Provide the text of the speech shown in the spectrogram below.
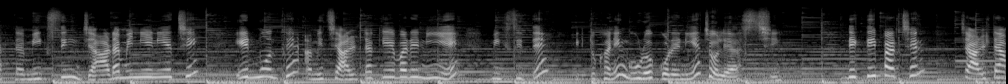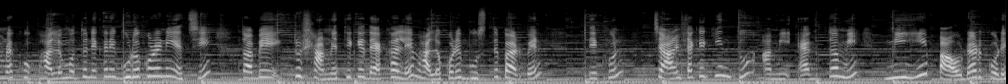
একটা মিক্সিং জার আমি নিয়ে নিয়েছি। এর মধ্যে আমি চালটাকে এবারে নিয়ে মিক্সিতে একটুখানি গুঁড়ো করে নিয়ে চলে আসছি। দেখতেই পাচ্ছেন চালটা আমরা খুব ভালো মতন এখানে গুঁড়ো করে নিয়েছি, তবে একটু সামনে থেকে দেখালে ভালো করে বুঝতে পারবেন। দেখুন, চালটাকে কিন্তু আমি একদমই মিহি পাউডার করে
